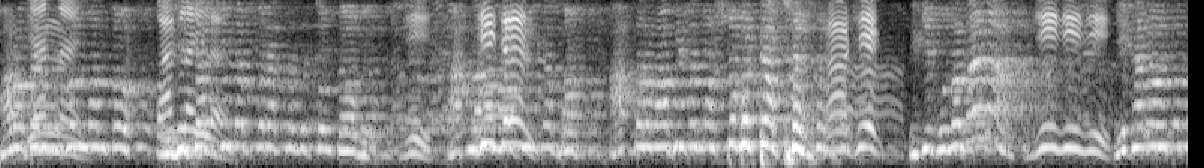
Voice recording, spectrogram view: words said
ভারতের মুসলমান তো হিসাব কিতাব করে আপনাদের চলতে হবে। জি। আপনারা জি চলেন আপনারা মাহফিলটা নষ্ট করতে আছেন। হ্যাঁ ঠিক। কি বোঝা যায় না? জি জি জি। এখানে অন্তত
